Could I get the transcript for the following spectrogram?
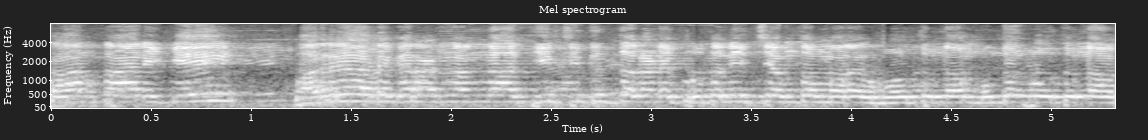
ప్రాంతానికి పర్యాటక రంగంగా తీర్చిదిద్దాలనే కృతనిశ్చయంతో మనకు పోతున్నాం ముందుకు పోతున్నాం.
